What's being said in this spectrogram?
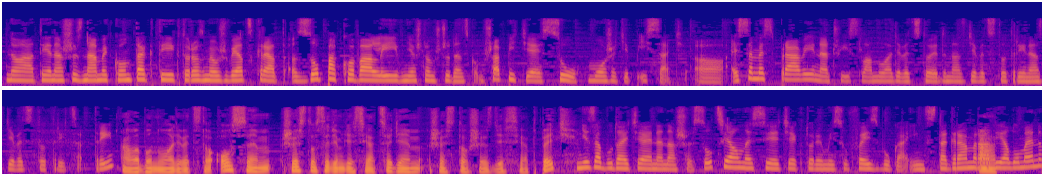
No a tie naše známe kontakty, ktoré sme už viackrát zopakovali v dnešnom študentskom šapite, sú, môžete písať uh, SMS správy na čísla 0911 913 933 alebo 0908 677 665. Nezabúdajte aj na naše sociálne siete, ktorými sú Facebook a Instagram Rádia Lumen.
